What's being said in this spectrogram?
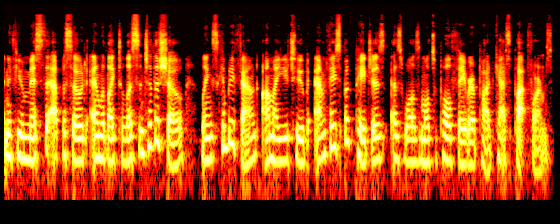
And if you missed the episode and would like to listen to the show, links can be found on my YouTube and Facebook pages, as well as multiple favorite podcast platforms.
